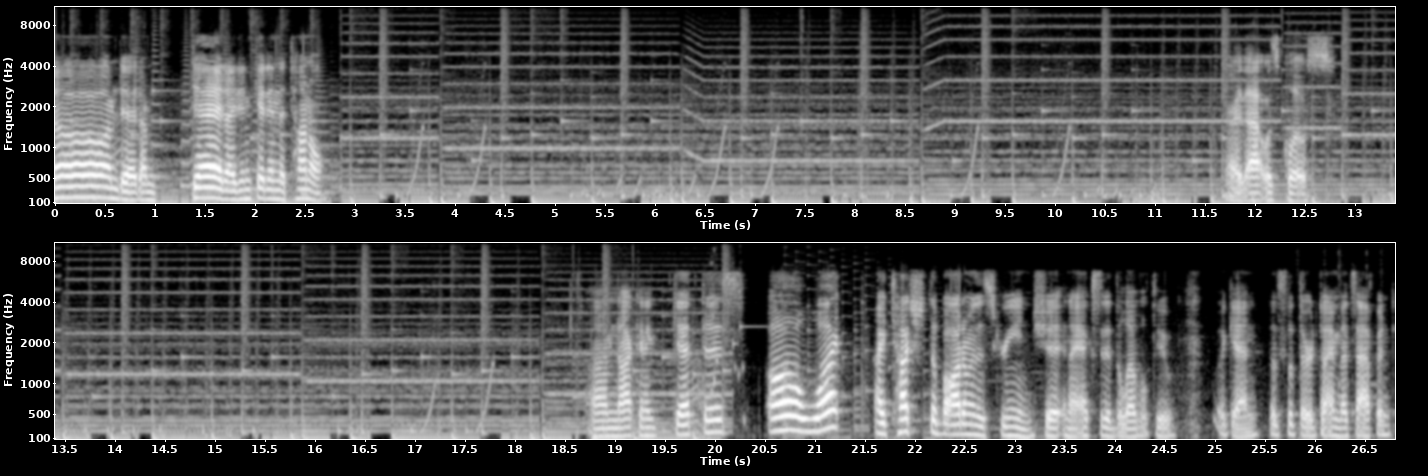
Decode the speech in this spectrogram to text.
No, I'm dead. I'm dead. I didn't get in the tunnel. Alright, that was close. I'm not gonna get this. Oh, what? I touched the bottom of the screen. Shit, and I exited the level too. Again, that's the third time that's happened.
